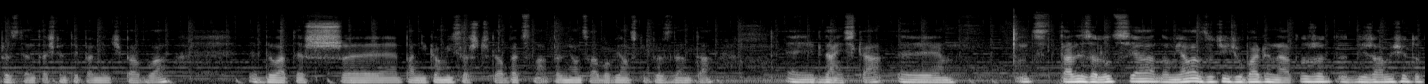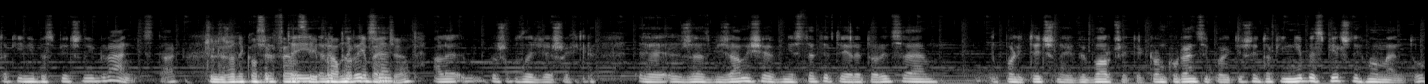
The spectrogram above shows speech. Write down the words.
prezydenta świętej pamięci Pawła. Była też pani komisarz, czyli obecna, pełniąca obowiązki prezydenta Gdańska. Więc ta rezolucja no, miała zwrócić uwagę na to, że zbliżamy się do takich niebezpiecznych granic. Tak? Czyli żadnych konsekwencji prawnych nie będzie. Ale proszę pozwolić jeszcze chwilkę, e, że zbliżamy się niestety w tej retoryce politycznej, wyborczej, tej konkurencji politycznej do takich niebezpiecznych momentów,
